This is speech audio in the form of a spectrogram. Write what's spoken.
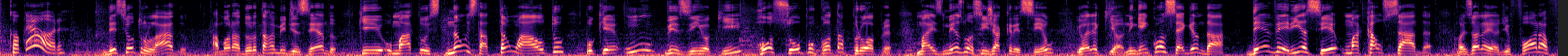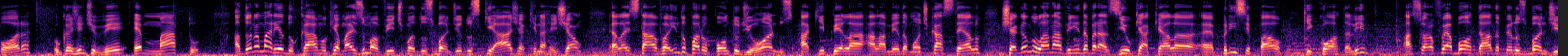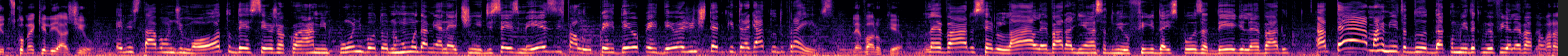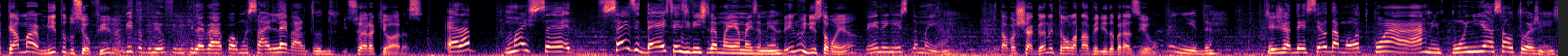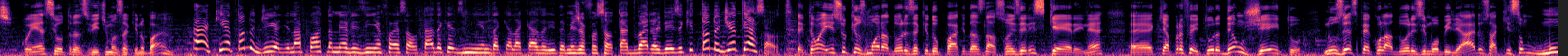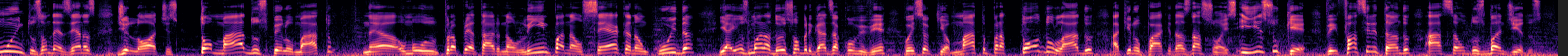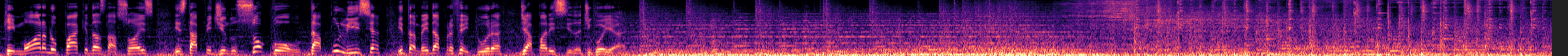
Qualquer hora. Desse outro lado, a moradora estava me dizendo que o mato não está tão alto porque um vizinho aqui roçou por conta própria, mas mesmo assim já cresceu e olha aqui, ó, ninguém consegue andar. Deveria ser uma calçada, mas olha aí, ó, de fora a fora, o que a gente vê é mato. A dona Maria do Carmo, que é mais uma vítima dos bandidos que age aqui na região, ela estava indo para o ponto de ônibus aqui pela Alameda Monte Castelo, chegando lá na Avenida Brasil, que é aquela é, principal que corta ali, a senhora foi abordada pelos bandidos. Como é que ele agiu? Eles estavam de moto, desceu já com a arma em punho, botou no rumo da minha netinha de seis meses e falou: perdeu, perdeu, e a gente teve que entregar tudo para eles. Levaram o quê? Levaram o celular, levaram a aliança do meu filho, da esposa dele, levaram até a marmita do- da comida que meu filho ia levar para Levaram até a marmita do seu a filho? marmita do meu filho que levava para almoçar, eles levaram tudo. Isso era que horas? Era se- seis e dez, seis e vinte da manhã, mais ou menos. Bem no início da manhã. Bem no início da manhã, Você estava chegando então lá na Avenida Brasil. na avenida. Ele já desceu da moto com a arma em punho e assaltou a gente. Conhece outras vítimas aqui no bairro? Ah, Aqui é todo dia, ali na porta da minha vizinha foi assaltada, aqueles meninos daquela casa ali também já foram assaltados várias vezes. Aqui todo dia tem assalto. Então é isso que os moradores aqui do Parque das Nações eles querem, né? É que a prefeitura dê um jeito nos especuladores imobiliários. Aqui são muitos, são dezenas de lotes tomados pelo mato, né? O, o proprietário não limpa, não seca, não cuida e aí os moradores são obrigados a conviver com isso aqui, ó, mato para todo lado aqui no Parque das Nações. E isso que vem facilitando a ação dos bandidos. Quem mora no Parque das Nações está pedindo socorro da polícia e também da prefeitura de Aparecida de Goiânia.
